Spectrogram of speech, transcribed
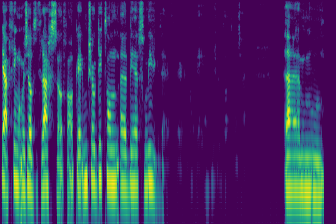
ja, ging ik mezelf de vraag stellen van, oké, hoe zou dit dan eh, binnen het familiebedrijf werken? Oké, en hoe zou dat dan zijn? Ehm,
